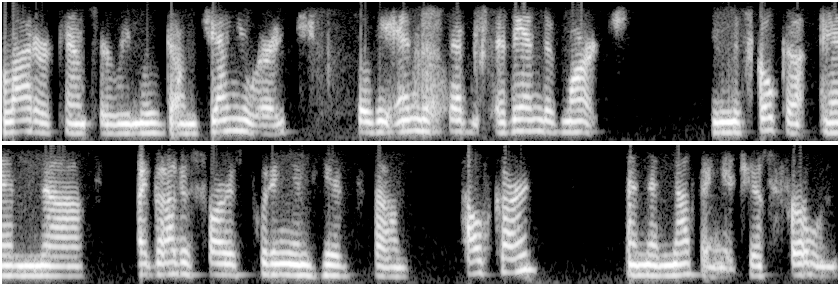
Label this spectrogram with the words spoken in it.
bladder cancer removed on January, so the end of the end of March in Muskoka, and uh, I got as far as putting in his um, health card, and then nothing. It just froze.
